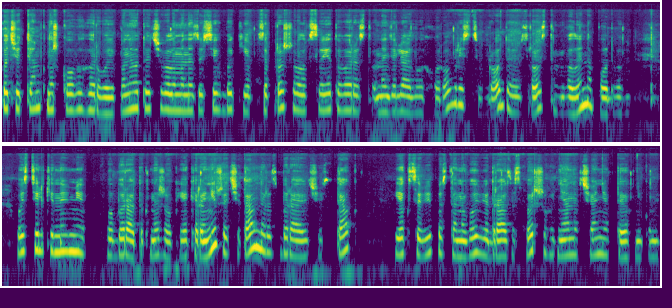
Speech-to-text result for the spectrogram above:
почуттям книжкових героїв. Вони оточували мене з усіх боків, запрошували в своє товариство, наділяли хоробрістю, вродою, зростом, вели на подвиги. Ось тільки не вмів вибирати книжок, як і раніше читав, не розбираючись, так, як собі постановив відразу з першого дня навчання в технікумі,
